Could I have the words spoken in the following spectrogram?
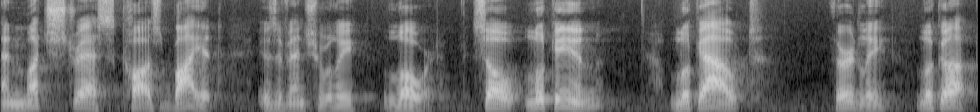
and much stress caused by it is eventually lowered. So look in, look out, thirdly, look up.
